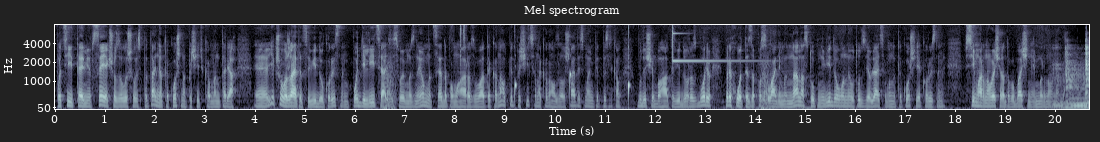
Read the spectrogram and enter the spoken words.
По цій темі все. Якщо залишились питання, також напишіть в коментарях. Е, Якщо вважаєте це відео корисним, поділіться зі своїми знайомими. Це допомагає розвивати канал. Підпишіться на канал, залишайтесь моїм підписником. Буде ще багато відеорозборів. Переходьте за посиланнями на наступні відео. Вони отут з'являються. Вони також є корисними. Всім гарного вечора, до побачення і мирного неба.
